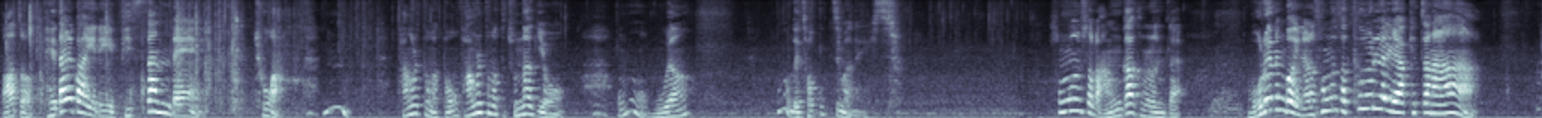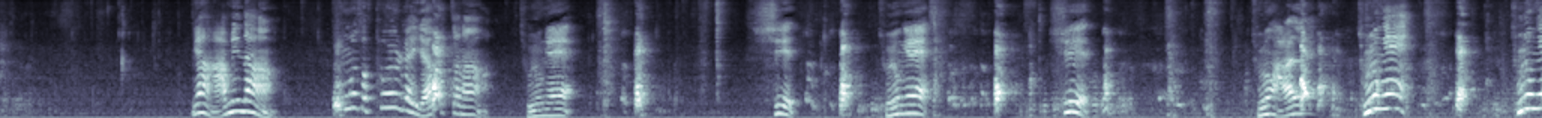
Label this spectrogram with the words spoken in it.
맞아. 배달 과일이 비싼데 좋아. 방울토마토. 어, 방울토마토 존나 귀여워. 어머 뭐야? 어머 내 젖꼭지만 해. 속눈썹 안 가 그러는데. 모르는 거 있냐 속눈썹 토요일 날 예약했잖아. 야 아미나. 속눈썹 토요일 날 예약했잖아. 조용해 쉿 조용해 쉿 조용 안 할래? 조용해! 조용해!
